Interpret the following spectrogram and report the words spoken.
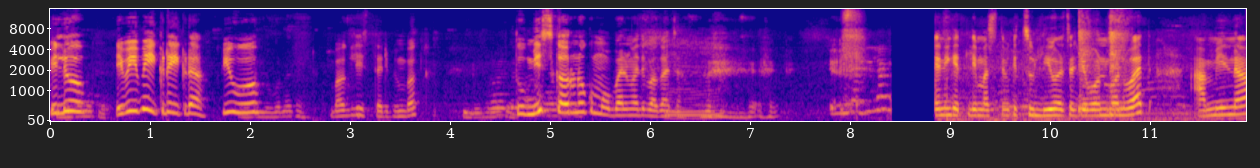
पिलू इबी इबी इकडे इकडं. पिऊ. बघलीस तरी पण बघ. तू मिस करू नको मोबाईल मध्ये बघायचा. त्यांनी घेतली मस्तपैकी चुलीवरचं जेवण बनवत. आम्ही ना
